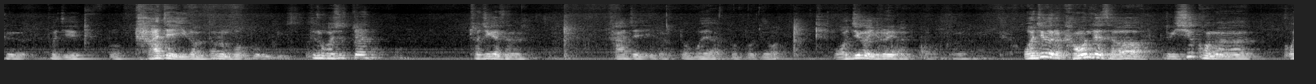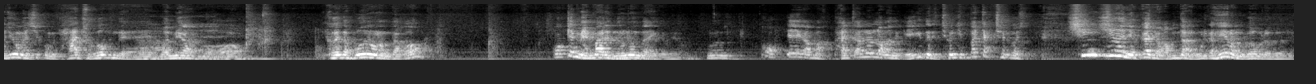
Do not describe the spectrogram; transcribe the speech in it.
그 뭐지 뭐 가제 이론 또는 뭐, 뭐 들어보셨죠? 조직에서는 가제 이론 또 뭐야 또 뭐죠? 오징어 이론이라는 거. 오징어를 강원도에서 이렇게 싣고면 오징어만 싣고면 다 죽어본대 멀미 갖고 거기다 뭐 넣는다고? 꽃게 몇 마리 넣는다 이거예요. 그럼 꽃게가 막 발 자르려고 하니까 애기들이 정신 바짝 차리고 싱싱한 여기까지 와본다. 우리가 해로 먹어버려 그래.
